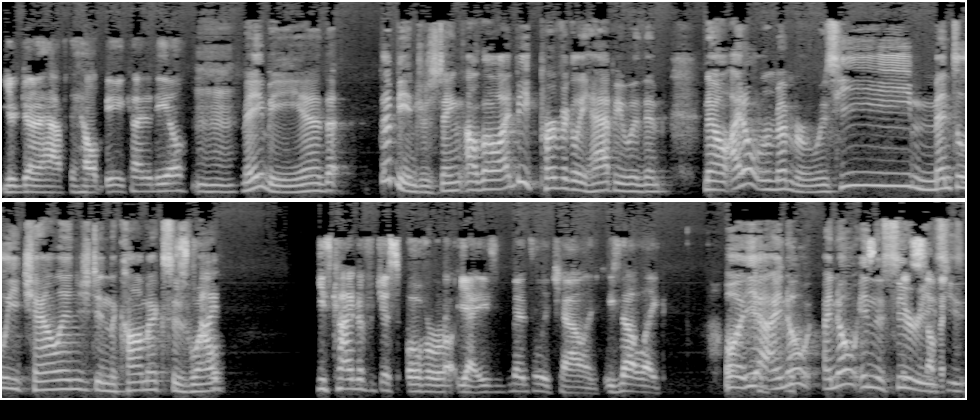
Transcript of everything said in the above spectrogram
you're going to have to help me kind of deal Mm-hmm. Maybe, yeah, that that'd be interesting. Although I'd be perfectly happy with him. Now, I don't remember. Was he mentally challenged in the comics as well? I- he's kind of just overall yeah he's mentally challenged he's not like Well, yeah, I know. I know in the series he's.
